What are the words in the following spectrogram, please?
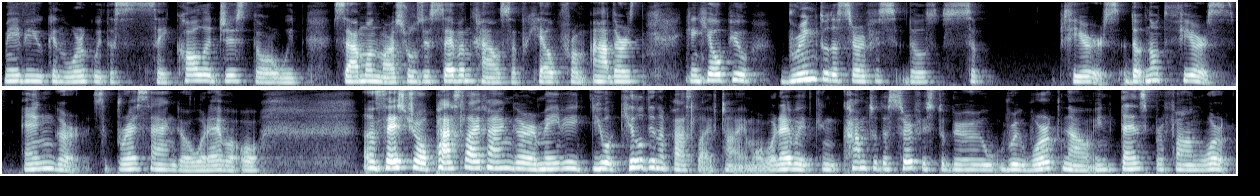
Maybe you can work with a psychologist or with someone. Mars rules your seventh house of help from others, can help you bring to the surface those fears, not fears, anger, suppressed anger, whatever, or ancestral past life anger, maybe you were killed in a past lifetime or whatever, it can come to the surface to be reworked now, intense, profound work.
